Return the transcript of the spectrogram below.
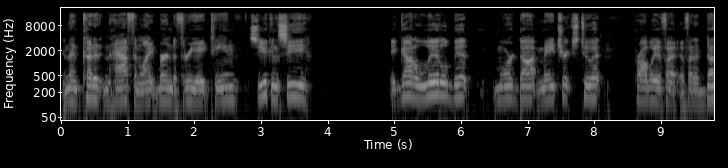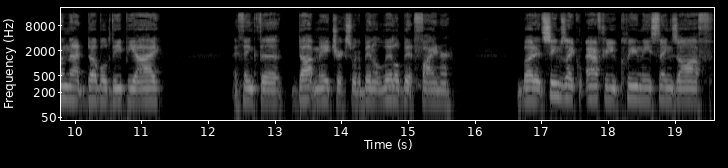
and then cut it in half and Lightburn to 318. So you can see it got a little bit more dot matrix to it. Probably if I if I'd have done that double DPI, I think the dot matrix would have been a little bit finer. But it seems like after you clean these things off,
